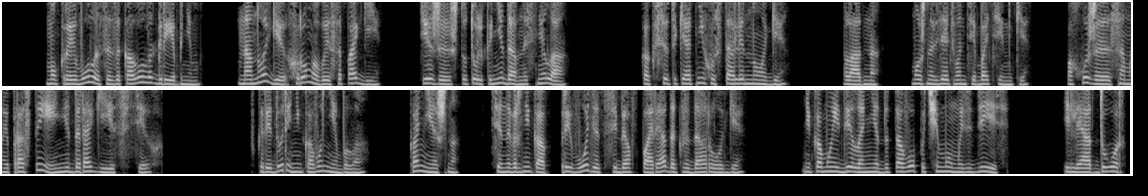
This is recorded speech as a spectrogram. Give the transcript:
Мокрые волосы заколола гребнем. На ноги хромовые сапоги, те же, что только недавно сняла. Как все-таки от них устали ноги. Ладно, можно взять вон те ботинки. Похоже, самые простые и недорогие из всех. В коридоре никого не было. Конечно, все наверняка приводят себя в порядок с дороги. Никому и дела нет до того, почему мы здесь. Или Адор.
